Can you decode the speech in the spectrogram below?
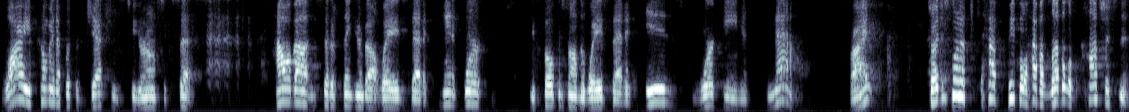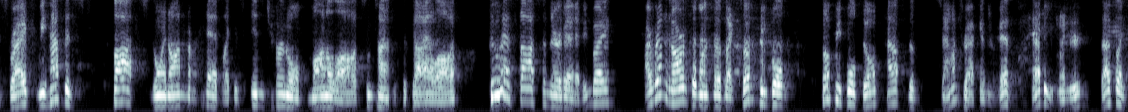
why are you coming up with objections to your own success? How about instead of thinking about ways that it can't work, you focus on the ways that it is working now, right? So I just want to have people have a level of consciousness, right? We have this thoughts going on in our head, like this internal monologue. Sometimes it's a dialogue. Who has thoughts in their head? Anybody? I read an article once I was like some people, some people don't have the soundtrack in their head. That'd be weird. That's like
